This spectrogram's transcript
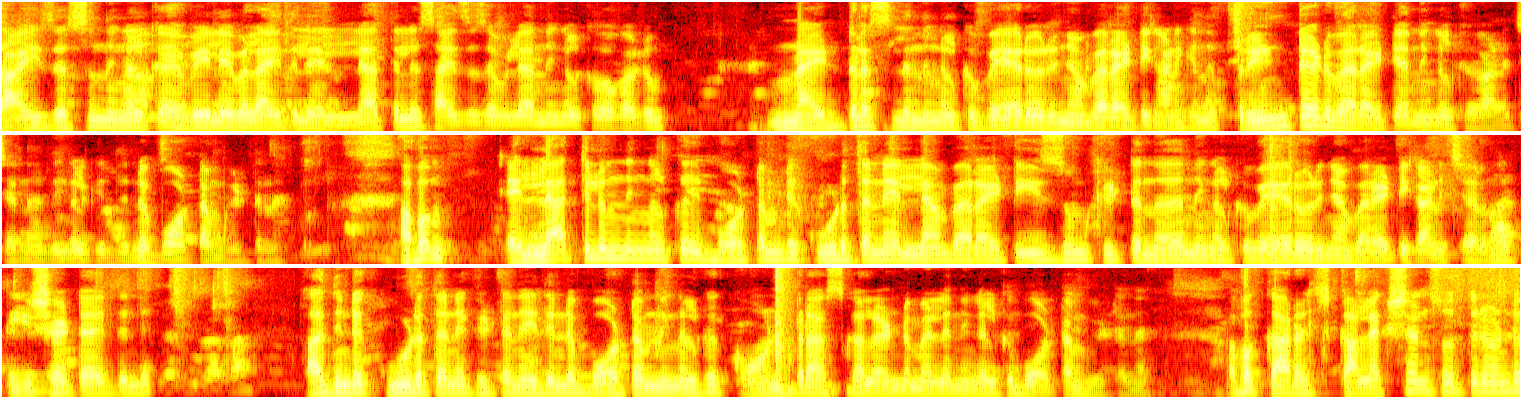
സൈസസ് നിങ്ങൾക്ക് അവൈലബിൾ ആയി ഇതിൽ എല്ലാത്തിലും സൈസസ് അവൈലബിൾ നിങ്ങൾക്ക് നോക്കാൻ പറ്റും. നൈറ്റ് ഡ്രസ്സിൽ നിങ്ങൾക്ക് വേറെ ഒരു ഞാൻ വെറൈറ്റി കാണിക്കുന്നത്. പ്രിന്റഡ് വെറൈറ്റിയാണ് നിങ്ങൾക്ക് കാണിച്ചു തന്നെ നിങ്ങൾക്ക് ഇതിന്റെ ബോട്ടം കിട്ടുന്നത് അപ്പം എല്ലാത്തിലും നിങ്ങൾക്ക് ബോട്ടമിന്റെ കൂടെ തന്നെ എല്ലാം വെറൈറ്റീസും കിട്ടുന്നത്. നിങ്ങൾക്ക് വേറെ ഒരു ഞാൻ വെറൈറ്റി കാണിച്ചു തരുന്നത് ടീഷർട്ട് ഇതിന്റെ. അതിന്റെ കൂടെ തന്നെ കിട്ടുന്ന ഇതിന്റെ ബോട്ടം നിങ്ങൾക്ക് കോൺട്രാസ്റ്റ് കളറിന്റെ മേലെ നിങ്ങൾക്ക് ബോട്ടം കിട്ടുന്നത്. അപ്പൊ കളക്ഷൻസ് ഒത്തിരി ഉണ്ട്.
